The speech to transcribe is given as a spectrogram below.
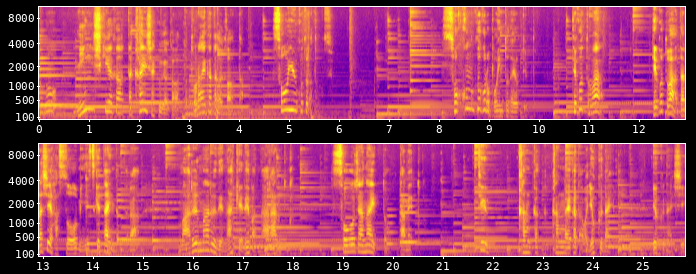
のの認識が変わった解釈が変わった捉え方が変わった。そういうことだと思うんですよ。そこのところポイントだよっていうこと。ってことはってことは新しい発想を身につけたいんだったら〇〇でなければならぬとかそうじゃないとダメとかっていう感覚考え方は良くないよね。良くないし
